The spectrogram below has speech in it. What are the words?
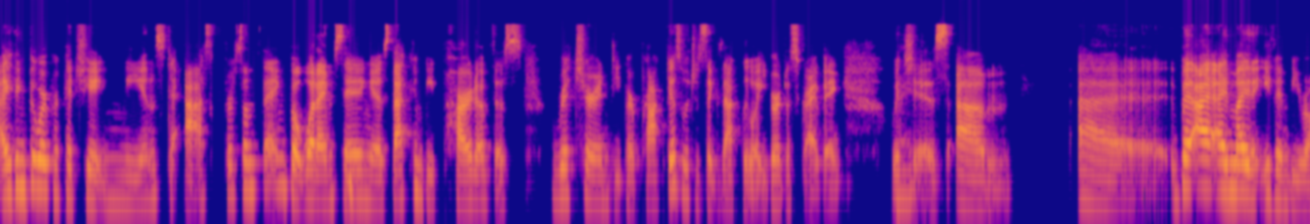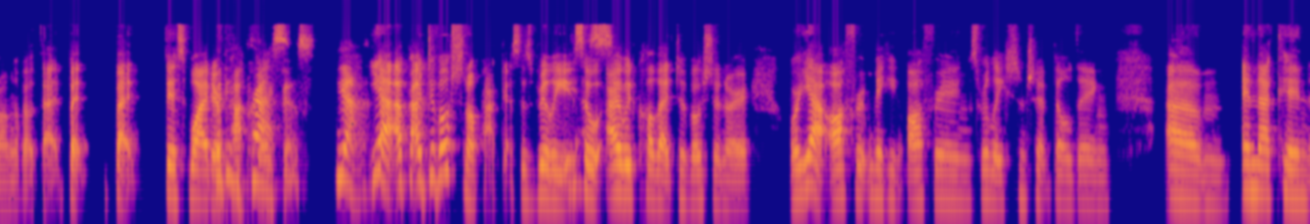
I think the word propitiate means to ask for something, but what I'm mm. saying is that can be part of this richer and deeper practice, which is exactly what you're describing, which right. is um uh but I, I might even be wrong about that. But but this wider but practice, practice. Yeah. Yeah, a, a, devotional practice is really yes. so I would call that devotion or or yeah offer making offerings relationship building um and that can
